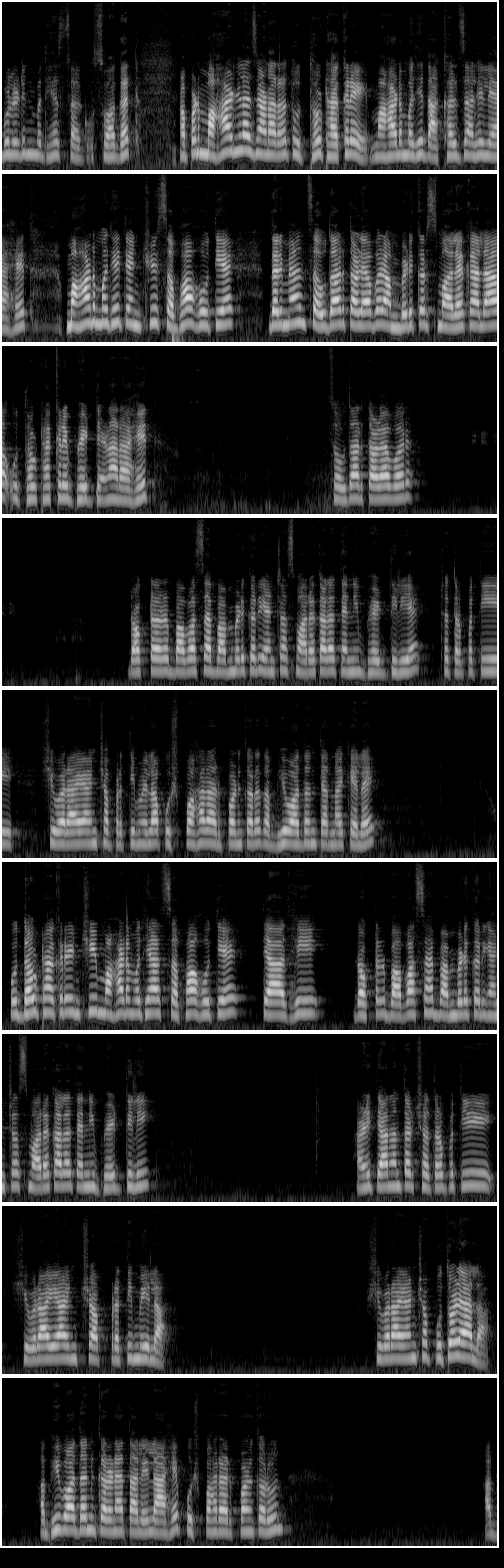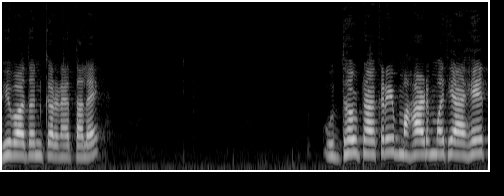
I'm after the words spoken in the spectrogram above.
बुलेटिनमध्ये स्वागत. आपण महाडला जाणार आहोत उद्धव ठाकरे महाडमध्ये दाखल झालेले आहेत. महाडमध्ये त्यांची सभा होतीये. दरम्यान चौदार तळ्यावर आंबेडकर स्मारकाला उद्धव ठाकरे भेट देणार आहेत. चौदार तळ्यावर डॉक्टर बाबासाहेब आंबेडकर यांच्या स्मारकाला त्यांनी भेट दिली आहे छत्रपती शिवरायांच्या प्रतिमेला पुष्पहार अर्पण करत अभिवादन त्यांना केलंय. उद्धव ठाकरेंची महाडमध्ये आज सभा होतीये. त्याआधी डॉक्टर बाबासाहेब आंबेडकर यांच्या स्मारकाला त्यांनी भेट दिली. आणि त्यानंतर छत्रपती शिवरायांच्या प्रतिमेला शिवरायांच्या पुतळ्याला अभिवादन करण्यात आलेलं आहे. पुष्पहार अर्पण करून अभिवादन करण्यात आलंय. उद्धव ठाकरे महाडमध्ये आहेत.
